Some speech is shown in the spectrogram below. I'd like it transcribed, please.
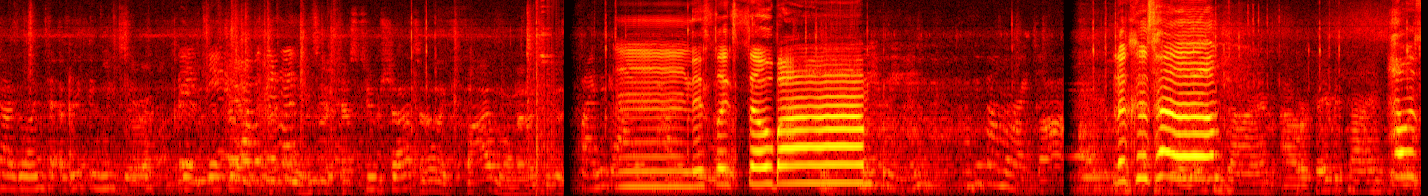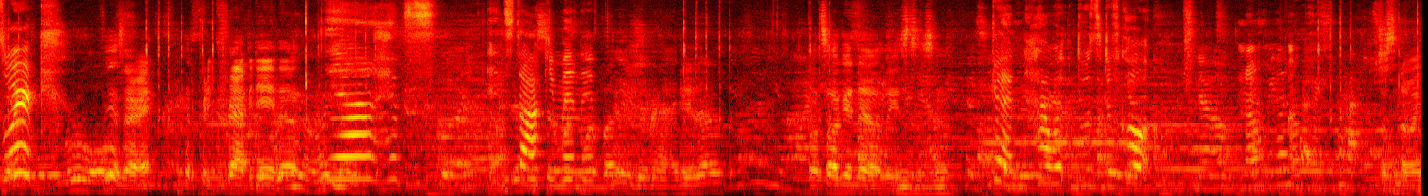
doesn't to tag along to everything you do. Thank you. Have a good one. These are test tube shots. I know like five of them. And it's good. Find a guy. Mmm, this looks so bomb. Have you found the right guy? Look who's home. Our favorite time. How was work? Rules. Yeah, it's alright. Had a pretty crappy day though. Yeah, it's it's documented. Brothers ever had you though? Well, it's all good now at least. So Good. How was, was it difficult? No. No. Okay. just annoying.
